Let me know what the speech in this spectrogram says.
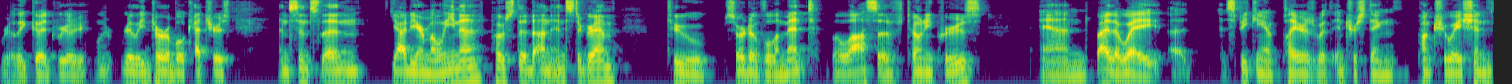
really good, really really durable catchers. And since then, Yadier Molina posted on Instagram to sort of lament the loss of Tony Cruz. And by the way, uh, speaking of players with interesting punctuation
